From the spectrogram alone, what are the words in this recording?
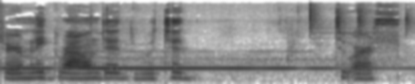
firmly grounded, rooted to earth.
